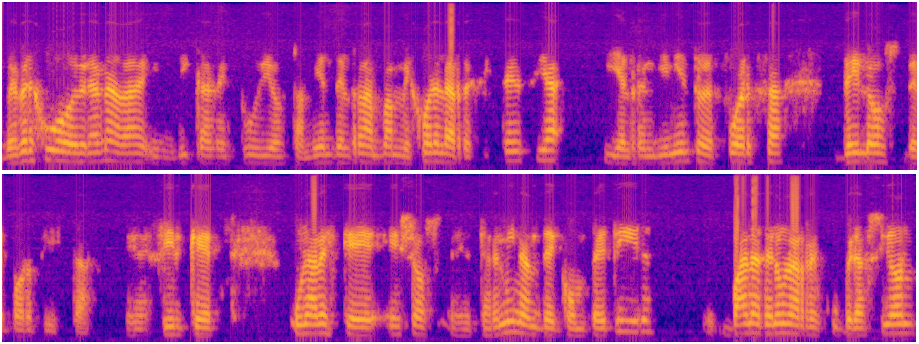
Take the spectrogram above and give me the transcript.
beber jugo de granada, indican estudios también del Rambam, mejora la resistencia y el rendimiento de fuerza de los deportistas. Es decir, que una vez que ellos eh, terminan de competir, van a tener una recuperación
